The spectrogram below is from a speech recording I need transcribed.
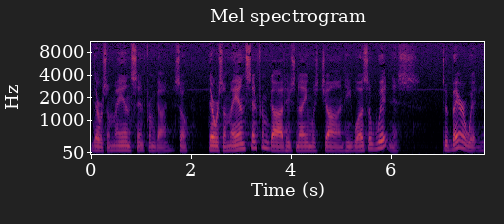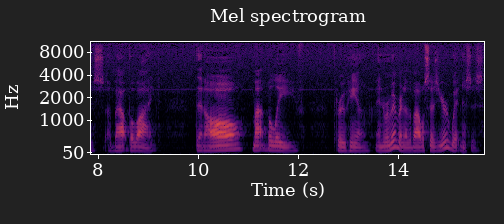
There was a man sent from God. So there was a man sent from God whose name was John. He was a witness to bear witness about the light, that all might believe through him. And remember now, the Bible says you're witnesses.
